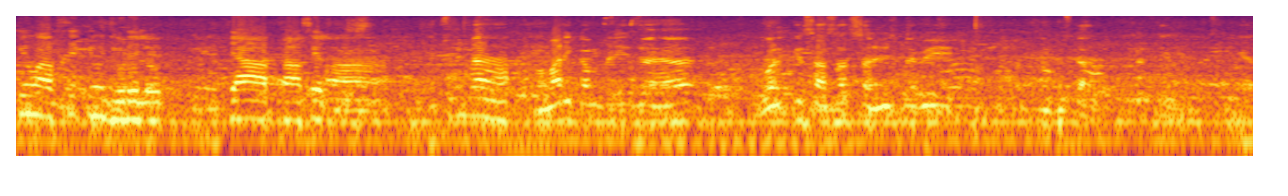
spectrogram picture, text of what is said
क्यों आपसे क्यों जुड़े लोग? क्या आपका हासिल एक्चुअली मैं, हमारी कंपनी जो है वर्क के साथ साथ सर्विस में भी फोकस करती है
